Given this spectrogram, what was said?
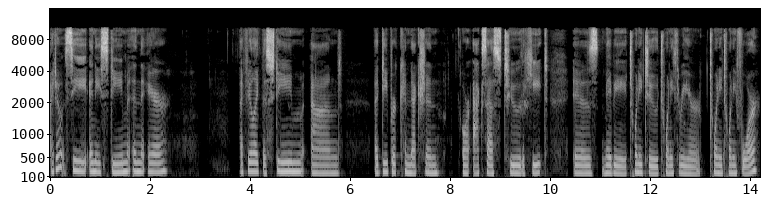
I don't see any steam in the air. I feel like the steam and a deeper connection or access to the heat is maybe 22, 23, or 2024.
